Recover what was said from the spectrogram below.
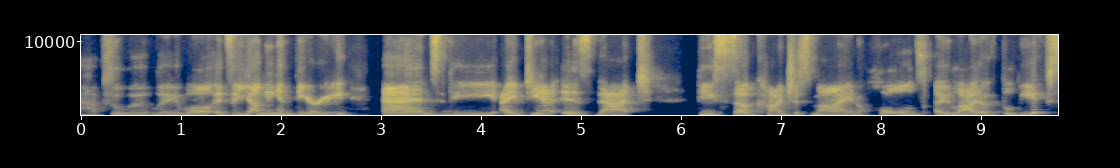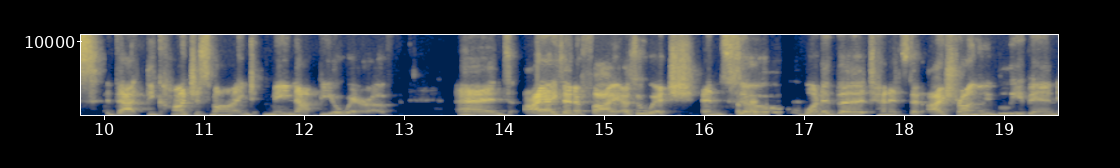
Absolutely. Well, it's a Jungian theory. And the idea is that the subconscious mind holds a lot of beliefs that the conscious mind may not be aware of. And I identify as a witch. And so, okay. one of the tenets that I strongly believe in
